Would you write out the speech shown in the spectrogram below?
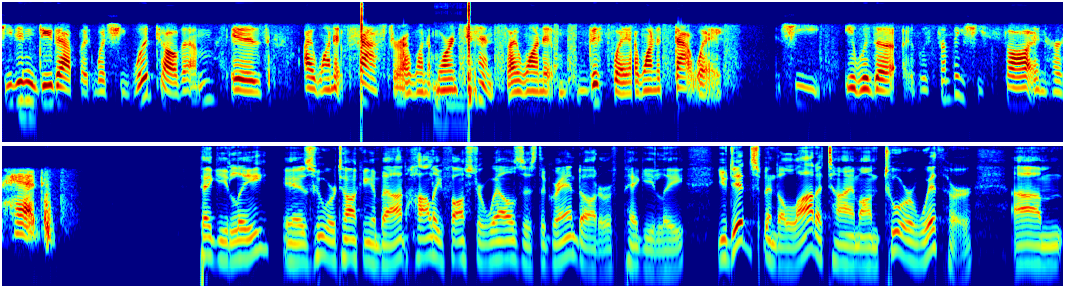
She didn't do that, but what she would tell them is, "I want it faster. I want it more intense. I want it this way. I want it that way." She it was a it was something she saw in her head Peggy Lee is who we're talking about. Holly Foster Wells is the granddaughter of Peggy Lee. You did spend a lot of time on tour with her. Um,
